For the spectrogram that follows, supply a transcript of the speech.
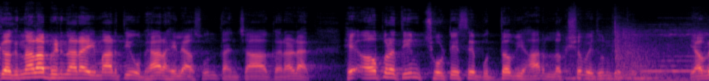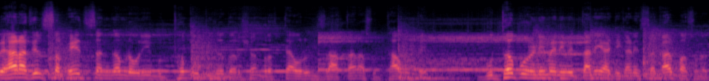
गगनाला भिडणाऱ्या इमारती उभ्या राहिल्या असून त्यांच्या गराड्यात हे अप्रतिम छोटेसे बुद्ध विहार लक्ष वेधून घेते. या विहारातील सफेद संगमरवरी बुद्ध मूर्तीचं दर्शन रस्त्यावरून जाताना सुद्धा होते. बुद्ध पौर्णिमेनिमित्ताने या ठिकाणी सकाळपासूनच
